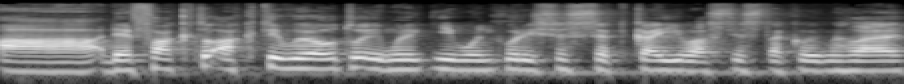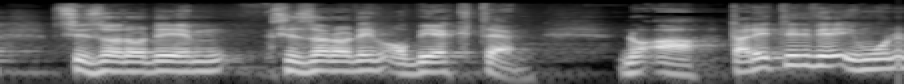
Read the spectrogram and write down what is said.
a de facto aktivují tu imunitní buňku, když se setkají vlastně s takovýmhle cizorodým, cizorodým objektem. No a tady ty dvě, imun,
